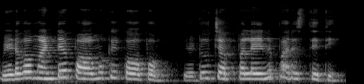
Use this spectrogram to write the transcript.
విడవం అంటే పాముకి కోపం. ఎటు చెప్పలేని పరిస్థితి.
